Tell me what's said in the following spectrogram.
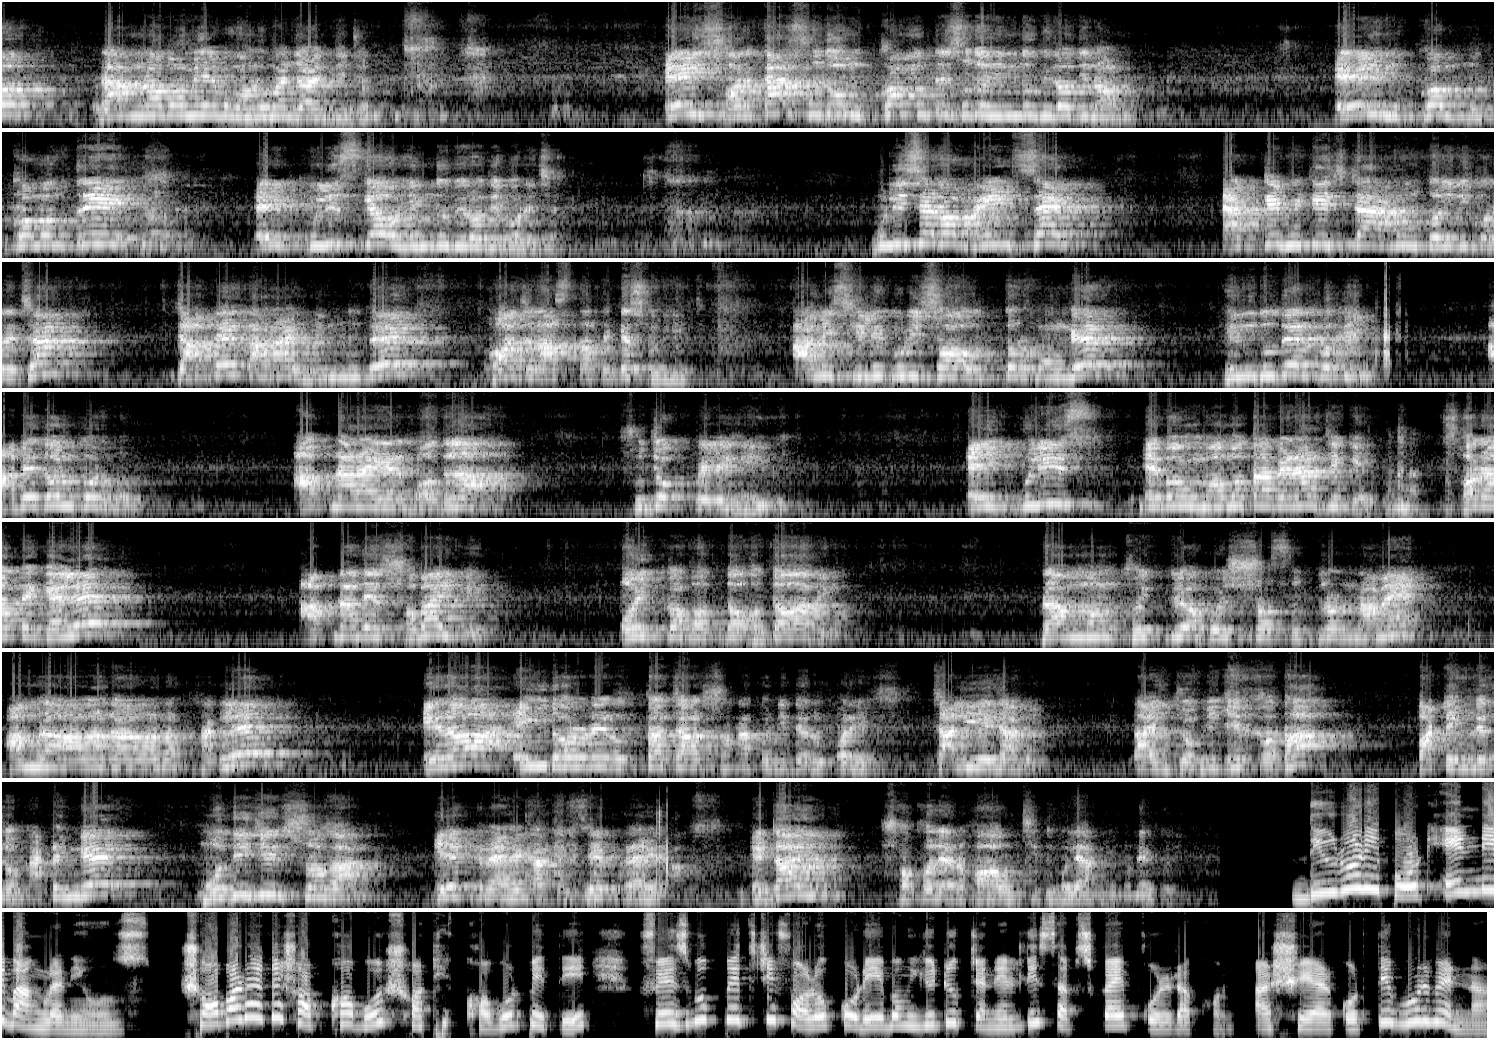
রামনবমী এবং হনুমান জয়ন্তীর জন্য। এই সরকার শুধু মুখ্যমন্ত্রী শুধু হিন্দু বিরোধী নন। এই মুখ্য, মুখ্যমন্ত্রী এই পুলিশকেও হিন্দু বিরোধী করেছে পুলিশেরও মাইন্ডসেট, অ্যাক্টিভিটিসটা এমন তৈরি করেছেন যাতে তারা হিন্দুদের ধ্বজ রাস্তা থেকে সরিয়েছে। আমি শিলিগুড়ি সহ উত্তরবঙ্গের হিন্দুদের প্রতি আবেদন করব। আপনারা এর বদলা সুযোগ পেলে নিন। এই পুলিশ এবং মমতা ব্যানার্জিকে সরাতে গেলে আপনাদের সবাইকে ঐক্যবদ্ধ হতে হবে। ব্রাহ্মণ ক্ষত্রিয় বৈশ্য শূদ্রর নামে আমরা আলাদা আলাদা থাকলে এরা এই ধরনের অত্যাচার সনাতনীদের উপরে চালিয়ে যাবে। তাই যোগীজির কথা, বাটেঙ্গে তো কাটেঙ্গে, মোদিজির স্লোগান, এক রেহেগা তো সেফ রেহেগা এটাই সকলের হওয়া উচিত বলে আমি মনে করি। দিউরো রিপোর্ট, এনডি বাংলা নিউজ। সবার আগে সব খবর, সঠিক খবর পেতে ফেসবুক পেজটি ফলো করে এবং ইউটিউব চ্যানেলটি সাবস্ক্রাইব করে রাখুন। আর শেয়ার করতে ভুলবেন না।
